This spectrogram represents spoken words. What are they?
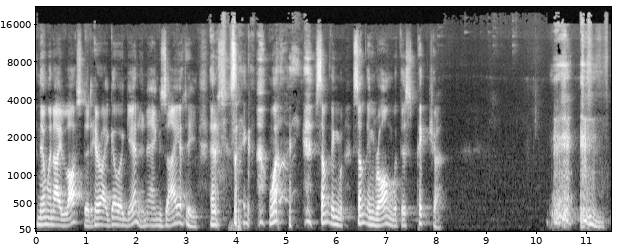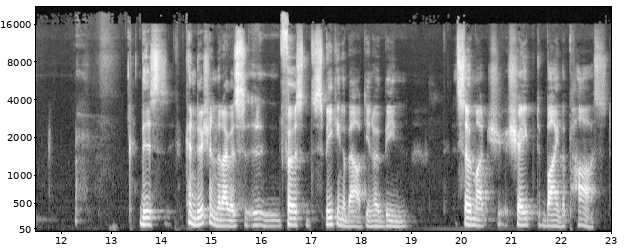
And then when I lost it, here I go again in anxiety. And it's just like, well, something, something wrong with this picture. This condition that I was uh, first speaking about, you know, being so much shaped by the past.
